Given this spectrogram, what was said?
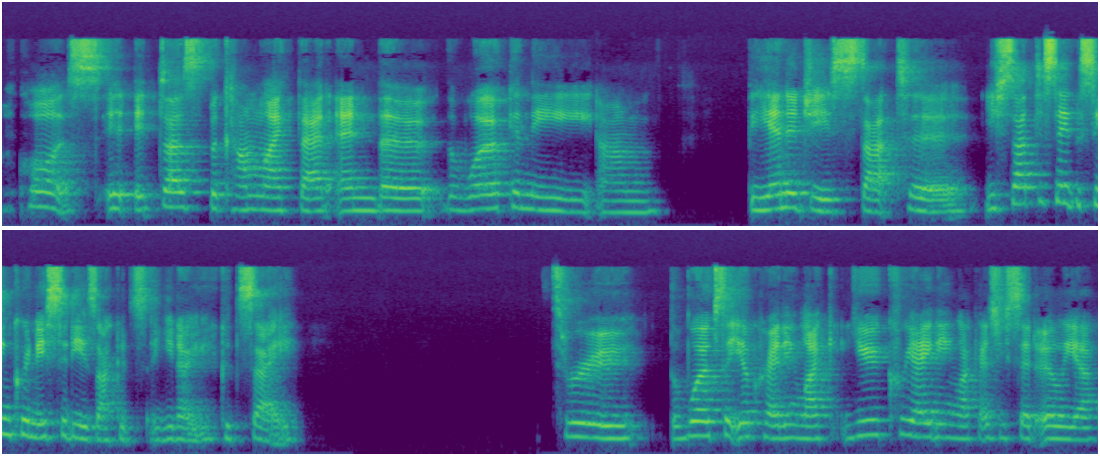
Of course, it, it does become like that, and the the work and the um the energies start to you start to see the synchronicities. I could you know you could say through the works that you're creating, like you creating, like as you said earlier,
